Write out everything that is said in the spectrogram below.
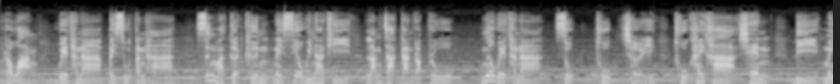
ๆ ระหว่างเวทนาไปสู่ตัณหา ซึ่งมักเกิดขึ้นในเสี้ยววินาทีหลังจากการรับรู้ เมื่อเวทนา สุข ทุกข์ เฉย ถูกให้ค่า เช่น ดี ไม่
